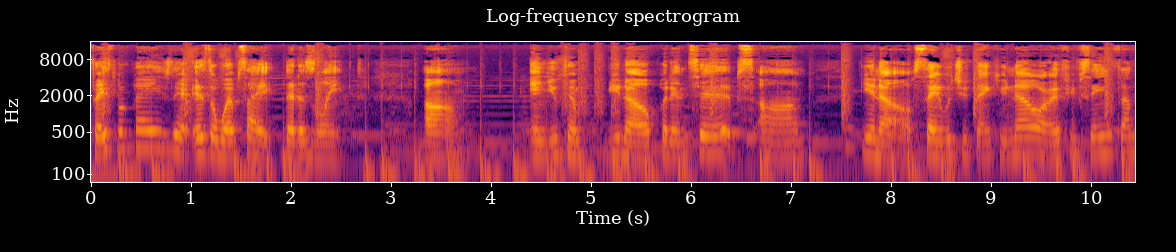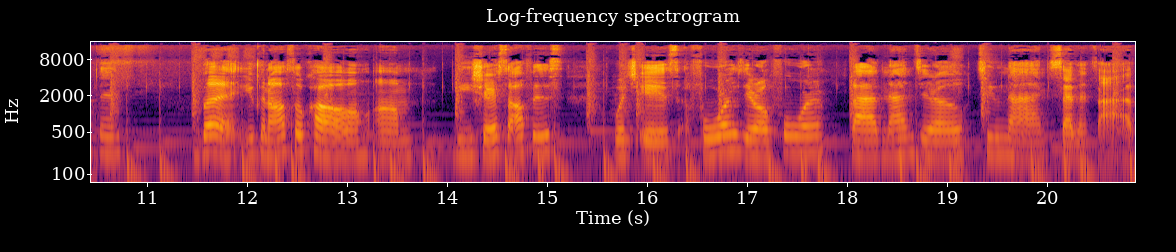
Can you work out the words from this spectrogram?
Facebook page, there is a website that is linked, um, and you can you know put in tips, um, you know say what you think you know or if you've seen something. But you can also call um, the sheriff's office, which is 404 590 2975.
